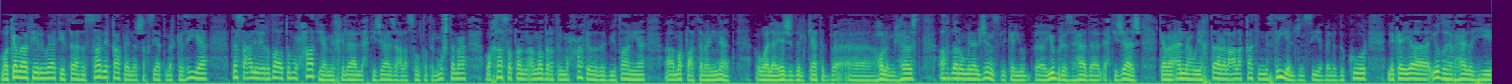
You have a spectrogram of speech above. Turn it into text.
وكما في رواياته الثلاثة السابقة فإن الشخصيات المركزية تسعى لإرضاء طموحاتها من خلال الاحتجاج على سلطة المجتمع وخاصة النظرة المحافظة لبريطانيا آه، مطلع الثمانينات. ولا يجد الكاتب آه، هولنج هيرست أفضل من الجنس لكي آه، يبرز هذا الاحتجاج كما أنه يختار العلاقات المثلية الجنسية بين الذكور لكي يظهر هذه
